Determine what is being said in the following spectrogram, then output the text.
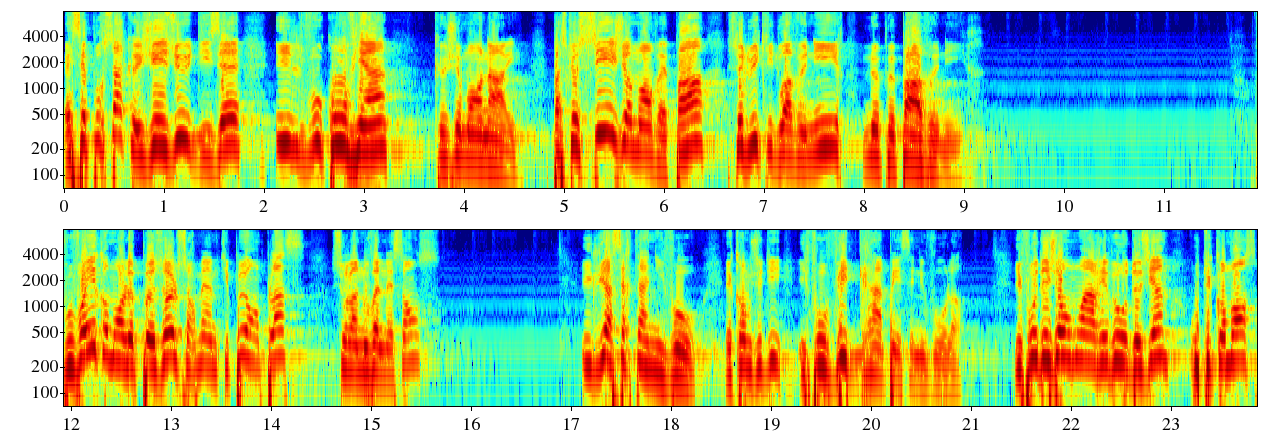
Et c'est pour ça que Jésus disait, il vous convient que je m'en aille. Parce que si je m'en vais pas, celui qui doit venir ne peut pas venir. Vous voyez comment le puzzle se remet un petit peu en place sur la nouvelle naissance? Il y a certains niveaux. Et comme je dis, il faut vite grimper ces niveaux-là. Il faut déjà au moins arriver au deuxième où tu commences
